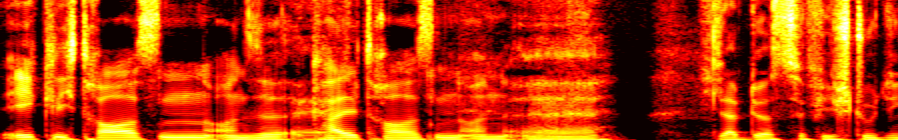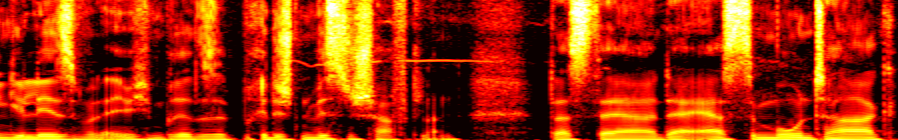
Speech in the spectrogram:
eklig draußen und so kalt draußen und äh, Ich glaube, du hast zu viel Studien gelesen von irgendwelchen brit- britischen Wissenschaftlern, dass der, der erste Montag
